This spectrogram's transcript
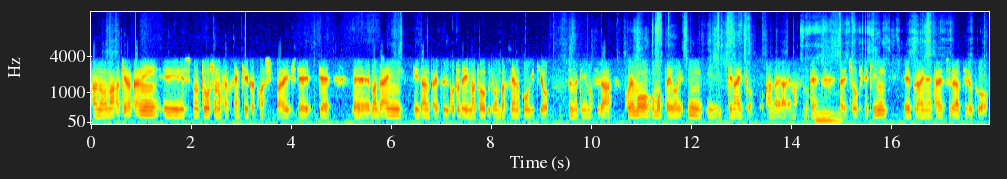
あのまあ、明らかに、えー、その当初の作戦計画は失敗していて、えーまあ、第2段階ということで今、東部ドンバスへの攻撃を進めていますが、これも思ったようにいってないと考えられますので、やはり長期的にウクライナに対する圧力を、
